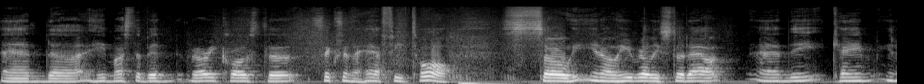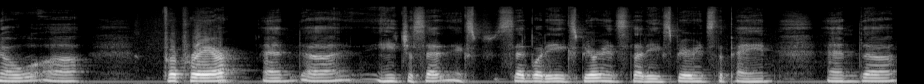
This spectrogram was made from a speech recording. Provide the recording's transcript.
and uh, he must have been very close to six and a half feet tall. So you know he really stood out, and he came you know uh, for prayer, and uh, he just said said what he experienced that he experienced the pain and uh,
